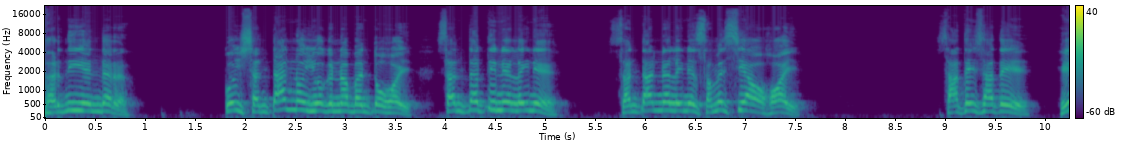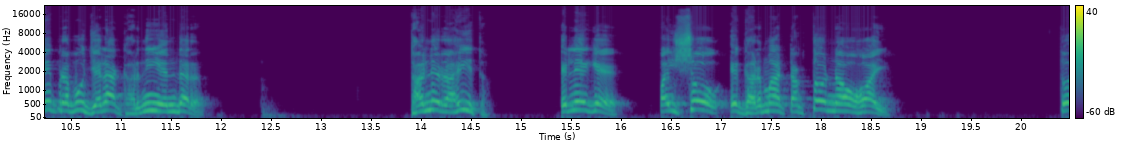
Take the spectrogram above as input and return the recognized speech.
ઘરની અંદર કોઈ સંતાનનો યોગ ન બનતો હોય, સંતતિને લઈને, સંતાનને લઈને સમસ્યાઓ હોય, સાથે સાથે હે પ્રભુ, જેના ઘરની અંદર ધન રહિત એટલે કે પૈસો એ ઘરમાં ટકતો ન હોય. તો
